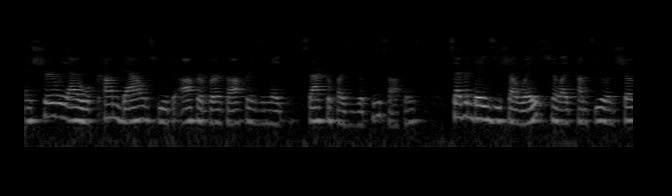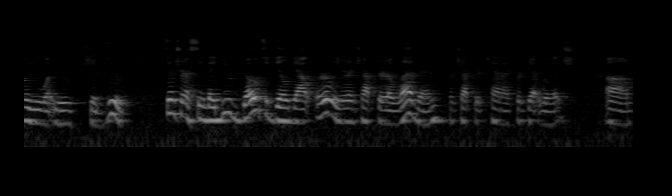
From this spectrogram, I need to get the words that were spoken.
and surely i will come down to you to offer burnt offerings and make sacrifices of peace offerings seven days you shall wait till i come to you and show you what you should do it's interesting, they do go to Gilgal earlier in chapter 11, or chapter 10, I forget which. Um,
